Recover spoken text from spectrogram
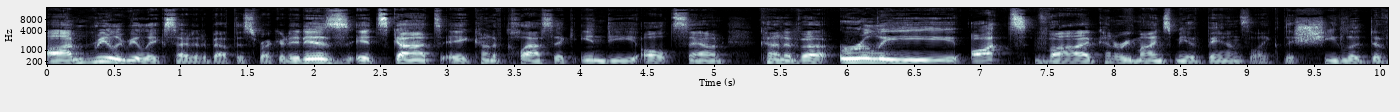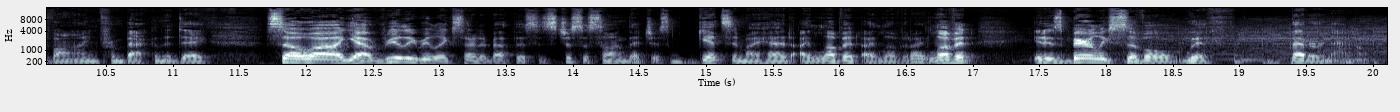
Uh, I'm really, really excited about this record. It is, it's got a kind of classic indie alt sound, kind of a early aughts vibe, kind of reminds me of bands like the Sheila Divine from back in the day. So uh, yeah, really, really excited about this. It's just a song that just gets in my head. I love it. I love it. I love it. It is barely civil with Better Now.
